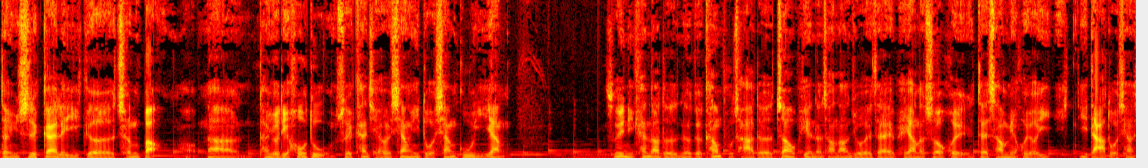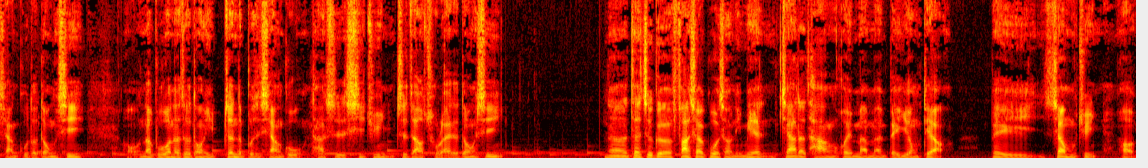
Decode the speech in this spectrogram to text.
等于是盖了一个城堡。好，那它有点厚度，所以看起来会像一朵香菇一样。所以你看到的那个康普茶的照片呢，常常就会在培养的时候会在上面会有一一大朵像香菇的东西哦。那不过呢，这东西真的不是香菇，它是细菌制造出来的东西。那在这个发酵过程里面，加的糖会慢慢被用掉，被酵母菌好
